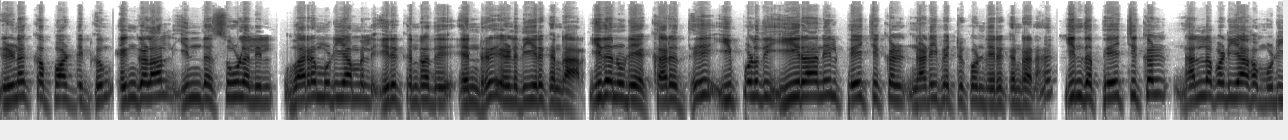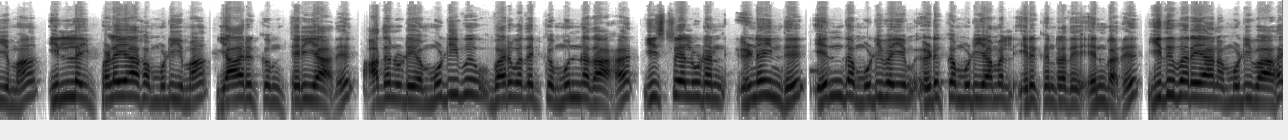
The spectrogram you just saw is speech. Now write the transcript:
இணக்கப்பாட்டிற்கும் எங்களால் இந்த சூழலில் வர முடியாமல் இருக்கின்றது என்று எழுதியிருக்கின்றார். இதனுடைய கருத்து இப்பொழுது ஈரானில் பேச்சுக்கள் நடைபெற்றுக் கொண்டிருக்கின்றன. இந்த பேச்சுக்கள் நல்லபடியாக முடியுமா? இல்லை பிழையாக முடியுமா? யாருக்கும் தெரியாது. அதனுடைய முடிவு வருவதற்கு முன்னதாக இஸ்ரேலுடன் இணைந்து எந்த முடிவையும் எடுக்க முடியாமல் இருக்கின்றது என்பது இதுவரையான முடிவாக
